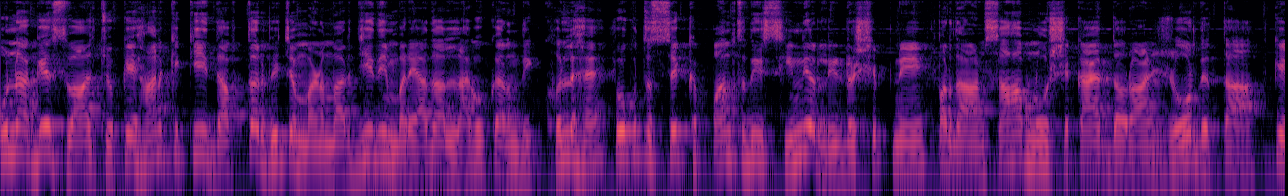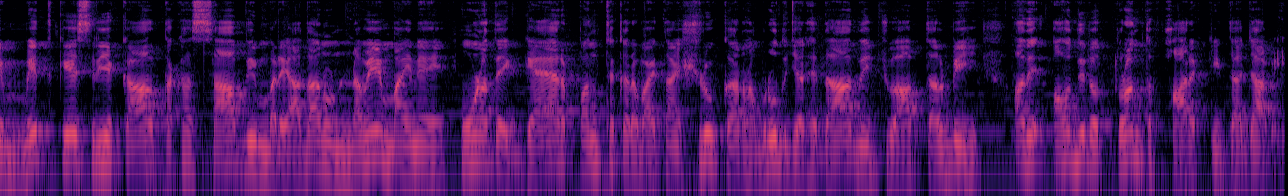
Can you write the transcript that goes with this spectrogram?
ਉਹਨਾਂ ਅੱਗੇ ਸਵਾਲ ਚੁੱਕੇ ਹਨ ਕਿ ਕੀ ਦਫ਼ਤਰ ਵਿੱਚ ਮਨਮਰਜ਼ੀ ਦੀ ਮਰਿਆਦਾ ਲਾਗੂ ਕਰਨ ਦੀ ਖੁੱਲ੍ਹ ਹੈ? ਉਕਤ ਸਿੱਖ ਪੰਥ ਦੀ ਸੀਨੀਅਰ ਲੀਡਰਸ਼ਿਪ ਨੇ ਪ੍ਰਧਾਨ ਸਾਹਿਬ ਨੂੰ ਸ਼ਿਕਾਇਤ ਦੌਰਾਨ ਜ਼ੋਰ ਦਿੱਤਾ ਕਿ ਮਿੱਥ ਕੇ ਸ੍ਰੀ ਅਕਾਲ ਤਖਤ ਸਾਹਿਬ ਦੀ ਮਰਿਆਦਾ ਨੂੰ ਨਵੇਂ ਮਾਇਨੇ ਹੋਣ ਅਤੇ ਗੈਰ ਪੰਥਕ ਰਵਾਇਤਾਂ ਸ਼ੁਰੂ ਕਰਨ ਵਿਰੁੱਧ ਜਥੇਦਾਰ ਦੀ ਜਵਾਬ ਤਲਬੀ ਅਤੇ ਅਹੁਦੇ ਤੋਂ ਤੁਰੰਤ ਫਾਰਗ ਕੀਤਾ ਜਾਵੇ।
